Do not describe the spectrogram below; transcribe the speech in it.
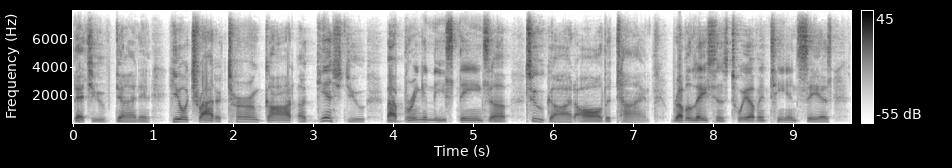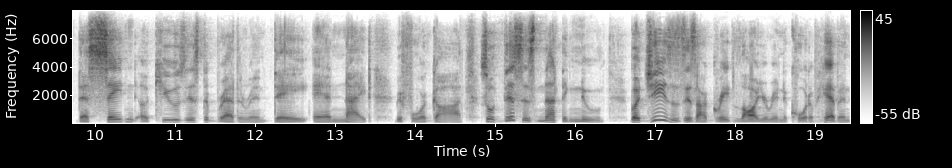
that you've done. And he'll try to turn God against you by bringing these things up to God all the time. Revelations 12 and 10 says that Satan accuses the brethren day and night before God. So this is nothing new. But Jesus is our great lawyer in the court of heaven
